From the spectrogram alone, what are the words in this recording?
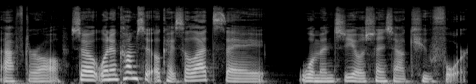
after all. So when it comes to, okay, so let's say 我们只有剩下 Q4。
